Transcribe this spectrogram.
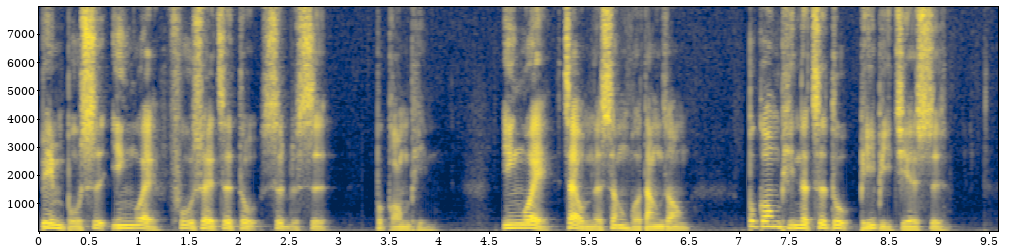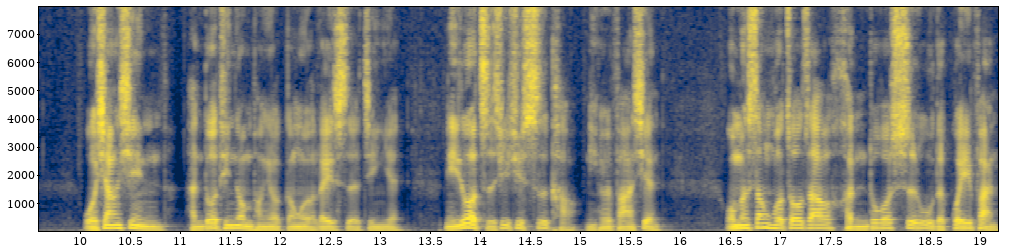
并不是因为赋税制度是不是不公平，因为在我们的生活当中，不公平的制度比比皆是。我相信。很多听众朋友跟我有类似的经验。你若仔细去思考，你会发现，我们生活周遭很多事物的规范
